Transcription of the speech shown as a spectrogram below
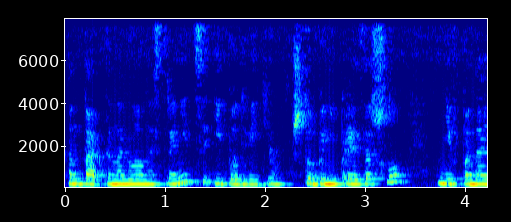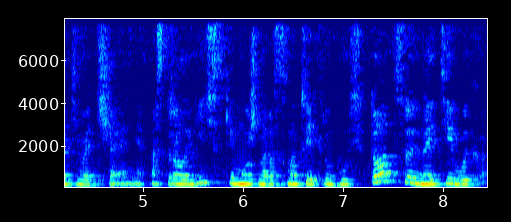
Контакты на главной странице и под видео. Что бы ни произошло, не впадайте в отчаяние. Астрологически можно рассмотреть любую ситуацию и найти выход.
